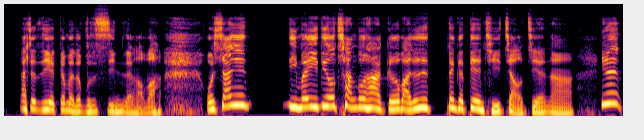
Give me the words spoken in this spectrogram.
那就是一个根本都不是新人，好不好？我相信你们一定都唱过他的歌吧？就是那个踮起脚尖啊，因为。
